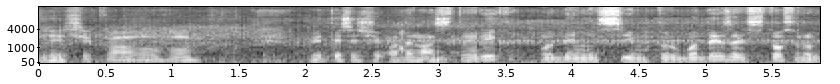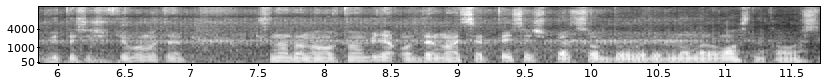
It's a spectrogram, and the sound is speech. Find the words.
є цікавого. 2011 рік, 1,7 турбодизель, 142 тисячі кілометрів. Ціна даного автомобіля 11 тисяч 500 доларів. Номер власника ось.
